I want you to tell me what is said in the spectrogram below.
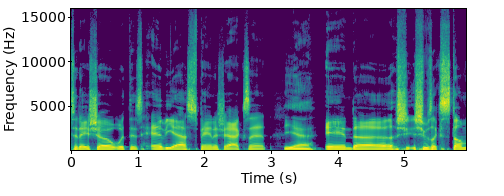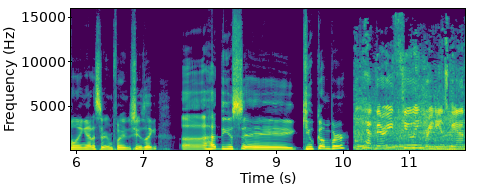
Today Show with this heavy ass Spanish accent. Yeah. and uh, she she was like stumbling at a certain point. She was like, uh, "How do you say cucumber?" We have very few ingredients. We have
